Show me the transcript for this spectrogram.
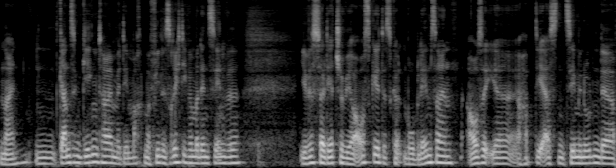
Nein, ganz im Gegenteil, mit dem macht man vieles richtig, wenn man den sehen will. Ihr wisst halt jetzt schon, wie er ausgeht. Das könnte ein Problem sein. Außer ihr habt die ersten zehn Minuten der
